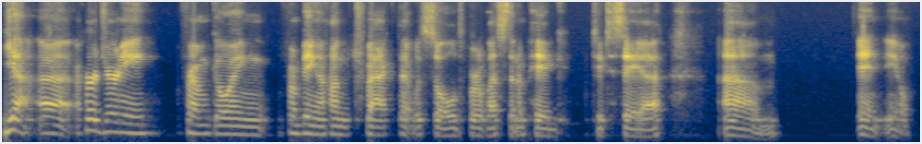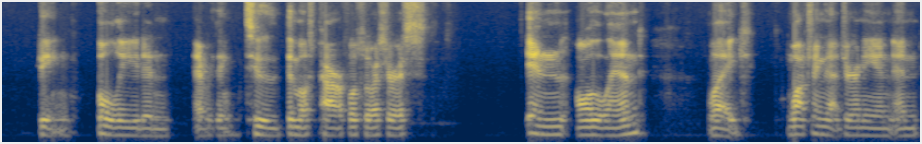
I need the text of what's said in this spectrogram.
Yeah, uh, her journey from going from being a hunchback that was sold for less than a pig to Tissaia, um, and you know being bullied and everything to the most powerful sorceress in all the land. Like watching that journey and and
